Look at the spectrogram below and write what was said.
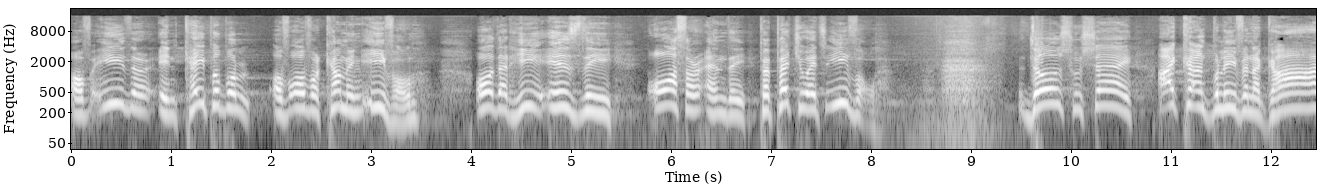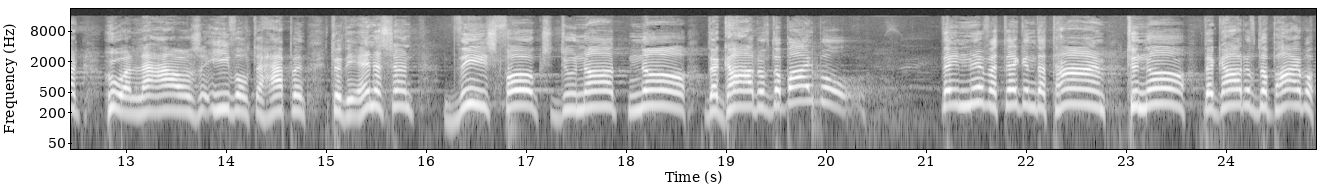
of either incapable of overcoming evil or that he is the author and the perpetuates evil, those who say, I can't believe in a God who allows evil to happen to the innocent, these folks do not know the God of the Bible. They never taken the time to know the God of the Bible.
